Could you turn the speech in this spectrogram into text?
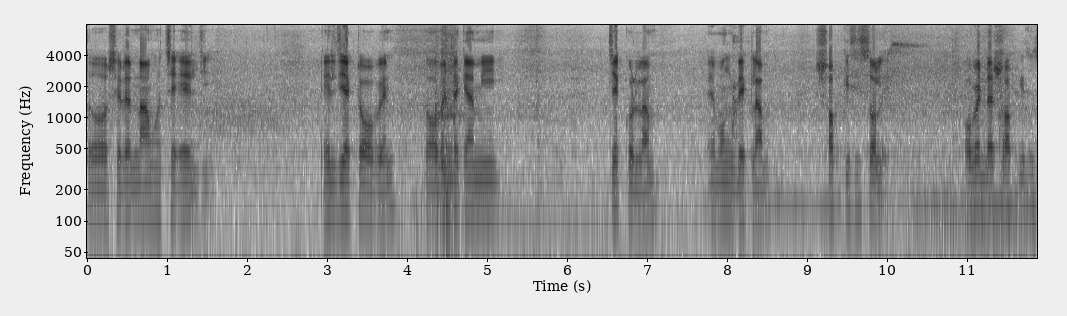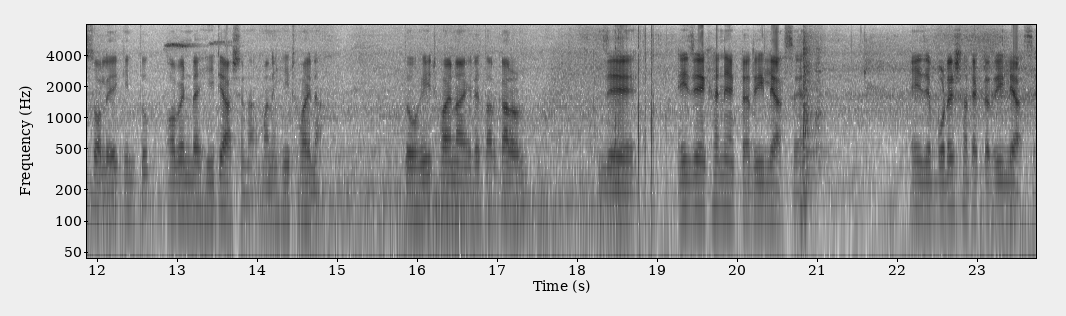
তো সেটার নাম হচ্ছে এলজি এলজি একটা ওভেন তো ওভেনটাকে আমি চেক করলাম এবং দেখলাম সব কিছু চলে। ওভেনটা সব কিছু চলে, কিন্তু ওভেনটা হিটে আসে না মানে হিট হয় না। তো হিট হয় না, এটা তার কারণ যে এই যে এখানে একটা রিলে আছে এই যে বোর্ডের সাথে একটা রিলে আছে।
